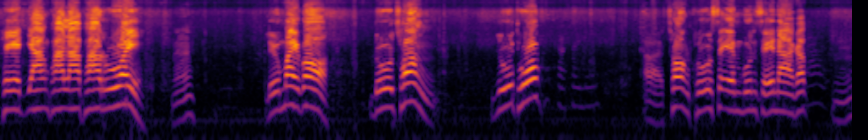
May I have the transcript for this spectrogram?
เพจยางพาราพารวยนะหรือไม่ก็ดูช่อง YouTube ช่องครูเซมบุญเสนาครับอืม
